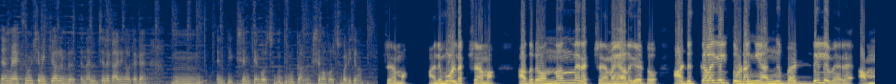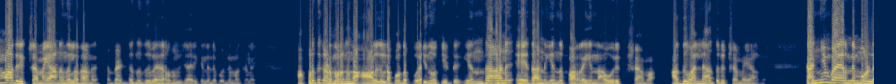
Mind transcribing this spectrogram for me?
ഞാൻ മാക്സിമം ക്ഷമിക്കാറുണ്ട്. എന്നാലും ചില കാര്യങ്ങൾക്കൊക്കെ എനിക്ക് ക്ഷമിക്കാൻ കുറച്ച് ബുദ്ധിമുട്ടാണ്. ക്ഷമ കുറച്ച് പഠിക്കണം. ക്ഷമ. അനുമോളുടെ ക്ഷമ. അതൊരു ഒന്നൊന്നര ക്ഷമയാണ് കേട്ടോ. അടുക്കളയിൽ തുടങ്ങി അങ്ങ് ബെഡിൽ വരെ അമ്മാതിരി ക്ഷമയാണ് എന്നുള്ളതാണ്. ബെഡ് എന്നത് വേറെ ഒന്നും വിചാരിക്കില്ല എന്റെ പൊന്നുമക്കളെ അപ്പുറത്ത് കടന്നുറങ്ങുന്ന ആളുകളുടെ പുതപ്പ് നോക്കിയിട്ട് എന്താണ് ഏതാണ് എന്ന് പറയുന്ന ആ ഒരു ക്ഷമ. അത് വല്ലാത്തൊരു ക്ഷമയാണ്. കഞ്ഞും പയറിന്റെ മുകളിൽ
